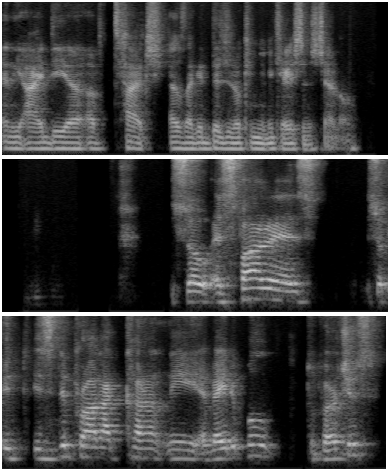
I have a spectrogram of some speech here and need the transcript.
and the idea of touch as like a digital communications channel. So as far as so it, is the product currently available to purchase?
